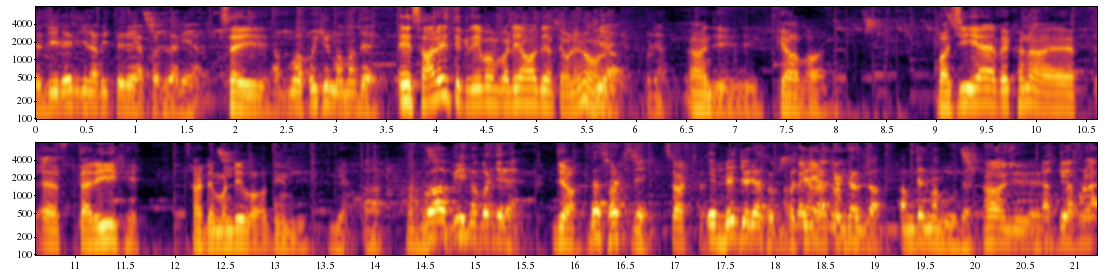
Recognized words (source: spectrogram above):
ਨਜ਼ੀਰ ਇਹ ਜਨਾਬ ਇੱਥੇ ਰਿਹਾ ਪੜਦਾ ਰਿਹਾ। ਸਹੀ। ਅੱਗੋਂ ਖੁਸ਼ੀ ਮੁਹੰਮਦ ਇਹ ਸਾਰੇ ਤਕਰੀਬਨ ਵੱਡਿਆਂ ਉਹਦੇ ਤੇ ਹੋਣੇ ਨਾ ਹਾਂਜੀ ਜੀ ਕੀ ਬਾਤ ਬਾਜੀ ਹੈ ਵੇਖਣਾ ਤਾਰੀਖ ਹੈ। ਸਾਡੇ ਮੰਡੀ ਬਾਉਦੀਨ ਦੀ। ਜੀ ਹਾਂ। ਉਹ 20 ਨੰਬਰ ਜਿਹੜਾ ਹੈ। ਜਾ। ਮੈਂ 60 ਦੇ। 60 ਇਹ ਮੇਜਰ ਹੈ ਸਭ ਬੱਚਿਆਂ ਦਾ ਕੇਂਦਰ ਦਾ ਅਮਜਦ mahmood ਹੈ ਹਾਂ ਜੀ ਡਾਕਟਰ ਆਪਣਾ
